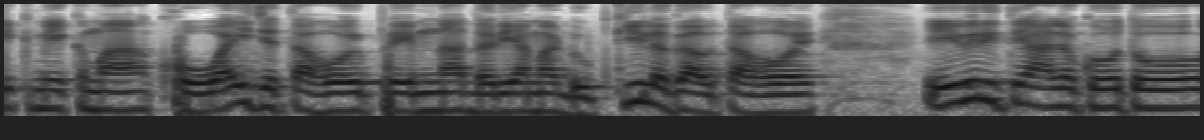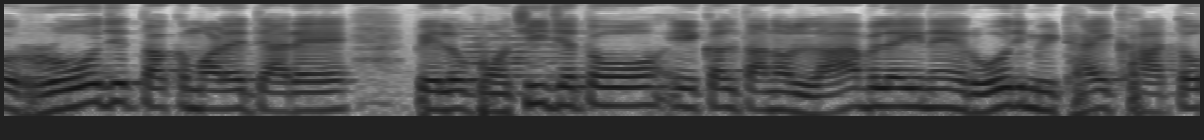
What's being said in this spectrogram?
એકમેકમાં ખોવાઈ જતા હોય, પ્રેમના દરિયામાં ડૂબકી લગાવતા હોય એવી રીતે આ લોકો તો રોજ તક મળે ત્યારે પેલો પહોંચી જતો, એકલતાનો લાભ લઈને રોજ મીઠાઈ ખાતો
